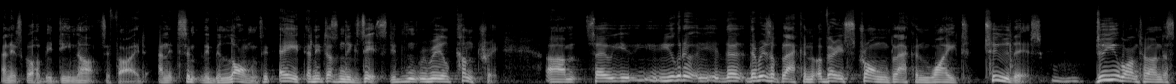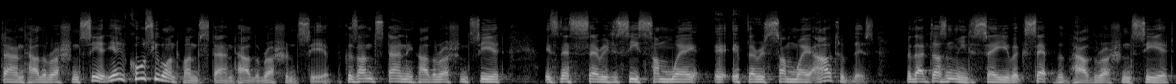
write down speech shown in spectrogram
and it's got to be denazified, and it simply belongs. It, and it doesn't exist. It isn't a real country. Um, so you, you, you there, there is a black and a very strong black and white to this. Mm-hmm. Do you want to understand how the Russians see it? Yeah, of course you want to understand how the Russians see it, because understanding how the Russians see it is necessary to see some way, if there is some way out of this. But that doesn't mean to say you accept how the Russians see it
